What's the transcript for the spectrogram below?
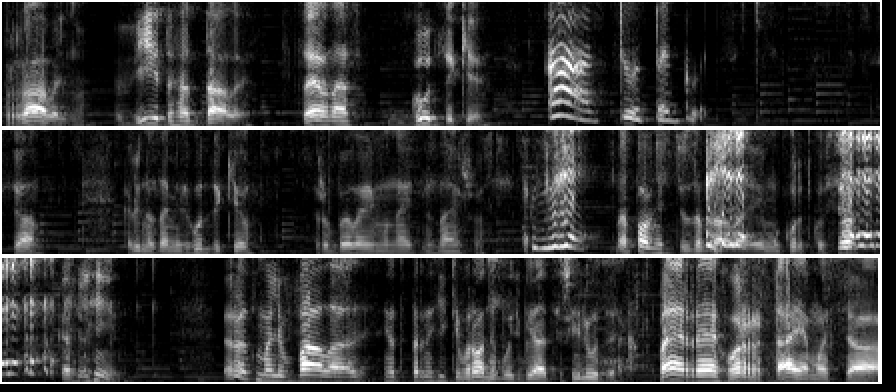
Правильно, відгадали. Це у нас гудзики. А, тут от. Все. Калюна замість гудзиків зробила йому навіть не знаю що. Вона повністю забрала йому куртку. Все. Калін. Розмалювала. І от тепер не тільки ворони будуть боятися, ще й люди. Так, перегортаємося.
